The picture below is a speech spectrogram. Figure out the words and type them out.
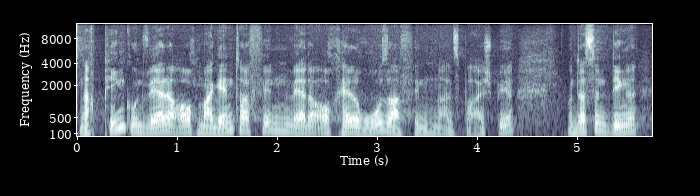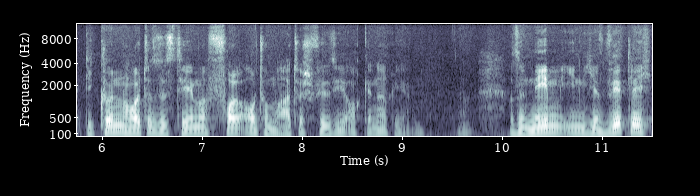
nach pink und werde auch Magenta finden, werde auch hellrosa finden als Beispiel. Und das sind Dinge, die können heute Systeme vollautomatisch für Sie auch generieren. Also nehmen Ihnen hier wirklich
